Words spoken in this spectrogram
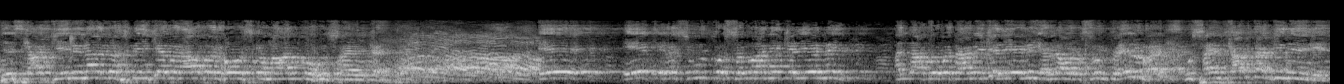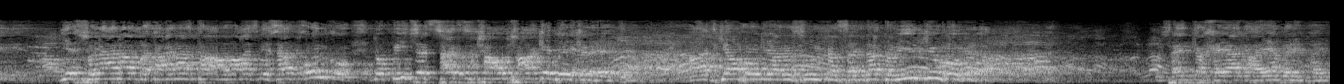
جس کا گننا حسین کہتا ہے ایک رسول کو سنوانے کے لیے نہیں، اللہ کو بتانے کے لیے نہیں، اللہ اور رسول کو علم ہے۔ حسین کب تک گنیں گے؟ یہ سنانا، بتانا تھا آواز کے ساتھ ان کو جو پیچھے سر اٹھا اٹھا کے دیکھ رہے تھے۔ آج کیا ہو گیا؟ رسول کا سجدہ طویل کیوں ہو گیا؟ حسین کا خیال آیا میرے بھائی؟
